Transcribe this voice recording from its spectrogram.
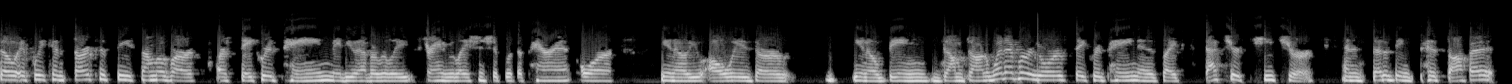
so if we can start to see some of our, our sacred pain, maybe you have a really strained relationship with a parent or, you know, you always are, you know, being dumped on, whatever your sacred pain is, like that's your teacher. And instead of being pissed off at it,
